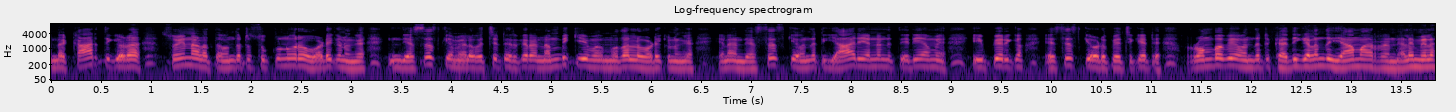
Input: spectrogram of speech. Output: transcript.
இந்த கார்த்திகோட சுயநலத்தை வந்துட்டு சுக்குநூறாக உடைக்கணுங்க. இந்த எஸ்எஸ்கே மேலே வச்சுட்டு இருக்கிற நம்பிக்கையை முதல்ல உடைக்கணுங்க. ஏன்னா இந்த எஸ்எஸ்கே வந்துட்டு யார் என்னன்னு தெரியாமல் இப்போ வரைக்கும் எஸ்எஸ்கேவோட பேச்சு கேட்டு ரொம்பவே வந்துட்டு கதி கலந்து ஏமாறுற நிலைமையில்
